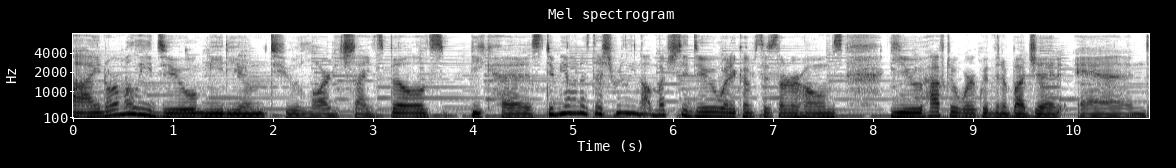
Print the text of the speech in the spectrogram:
I normally do medium to large size builds because to be honest there's really not much to do when it comes to starter homes. You have to work within a budget and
